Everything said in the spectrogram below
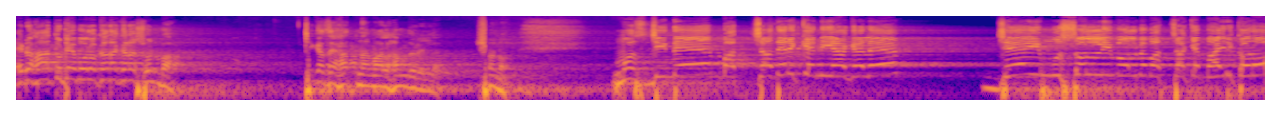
একটু হাত উঠে বলো, কারা কারা শুনবা? ঠিক আছে, হাত নাম আলহামদুলিল্লাহ। শোনো। মসজিদে বাচ্চাদেরকে নিয়ে গেলে যেই মুসল্লি বলবে, বাচ্চাকে বাইর করো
